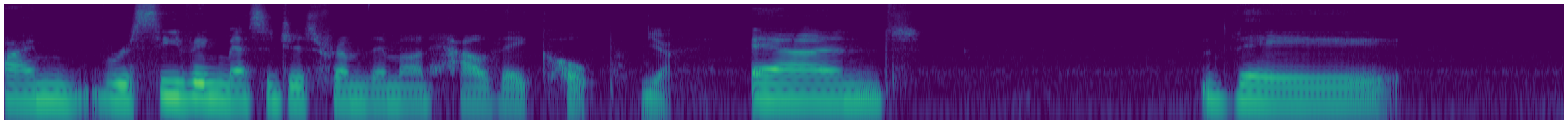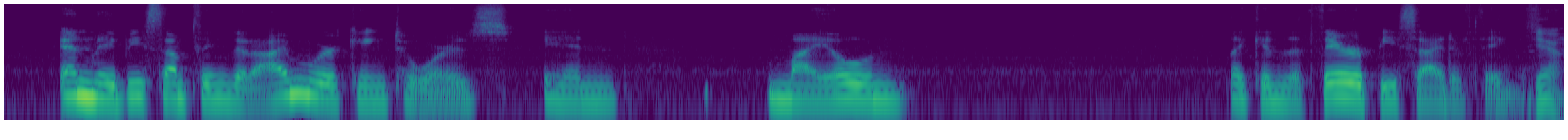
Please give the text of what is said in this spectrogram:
I'm receiving messages from them on how they cope. Yeah. And they and maybe something that I'm working towards in my own like in the therapy side of things Yeah.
